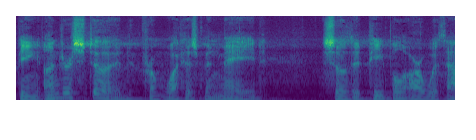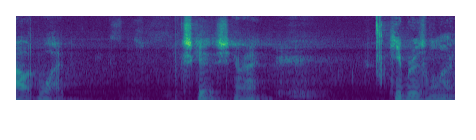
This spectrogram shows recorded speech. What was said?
being understood from what has been made, so that people are without what? Excuse, you're right. Hebrews 1.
